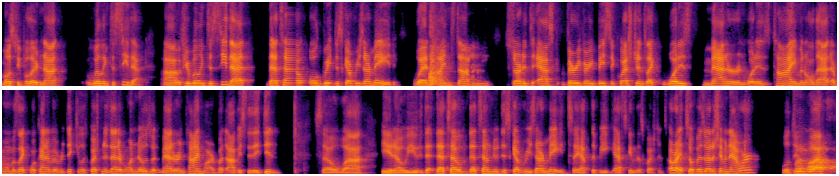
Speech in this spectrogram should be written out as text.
most people are not willing to see that. Uh, if you're willing to see that, that's how all great discoveries are made. When Einstein started to ask very, very basic questions like what is matter and what is time and all that, everyone was like, what kind of a ridiculous question is that? Everyone knows what matter and time are, but obviously they didn't. So uh, you know, you that, that's how that's how new discoveries are made. So you have to be asking those questions. All right, so Bezrat Hashem, an hour. We'll do. Uh,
